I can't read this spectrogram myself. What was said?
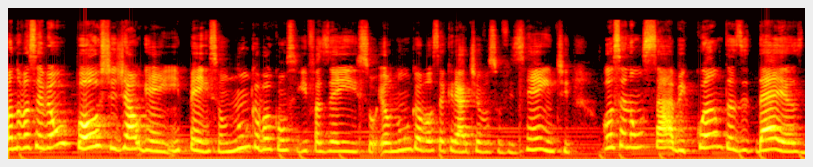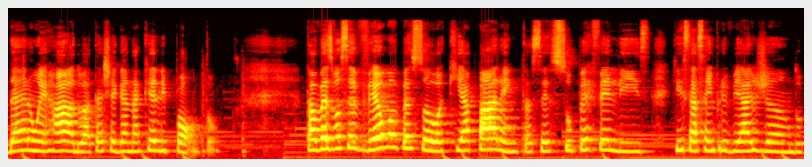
Quando você vê um post de alguém e pensa, eu nunca vou conseguir fazer isso, eu nunca vou ser criativo o suficiente, você não sabe quantas ideias deram errado até chegar naquele ponto. Talvez você vê uma pessoa que aparenta ser super feliz, que está sempre viajando,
